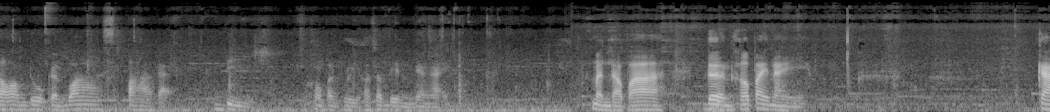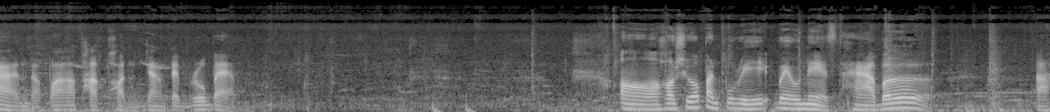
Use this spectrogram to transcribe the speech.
ลองดูกันว่าสปาแบบบีชของปันปุรีเขาจะเป็นยังไง เหมือนแบบว่าเดินเข้าไปใน การแบบว่าพักผ่อนอย่างเต็มรูปแบบ อ๋อเขาชื่อว่าปันปุรีเวลเนสฮาร์เบอร์ อะ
